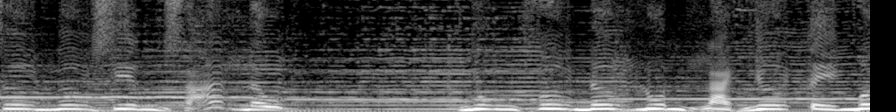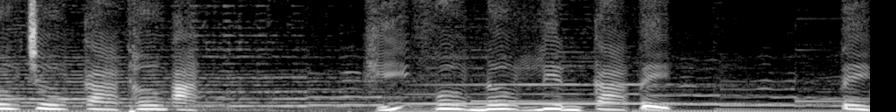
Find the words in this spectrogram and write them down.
dơ ngơ riêng giã nậu Nhung vơ nơ luôn là nhơ tê mơ chơ ca thơ ạ à. Khí vơ nơ liên ca tệ Tê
